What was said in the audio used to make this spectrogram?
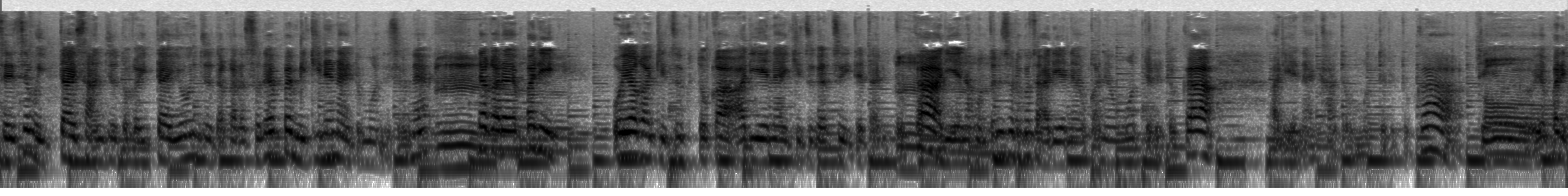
先生も1対30とか1対40だからそれはやっぱり見切れないと思うんですよね。うんだからやっぱり親が気づくとかありえない傷がついてたりとうん。かありえない本当にそれこそありえないお金を持ってるとかありえないカードを持ってるとかっていうやっぱり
